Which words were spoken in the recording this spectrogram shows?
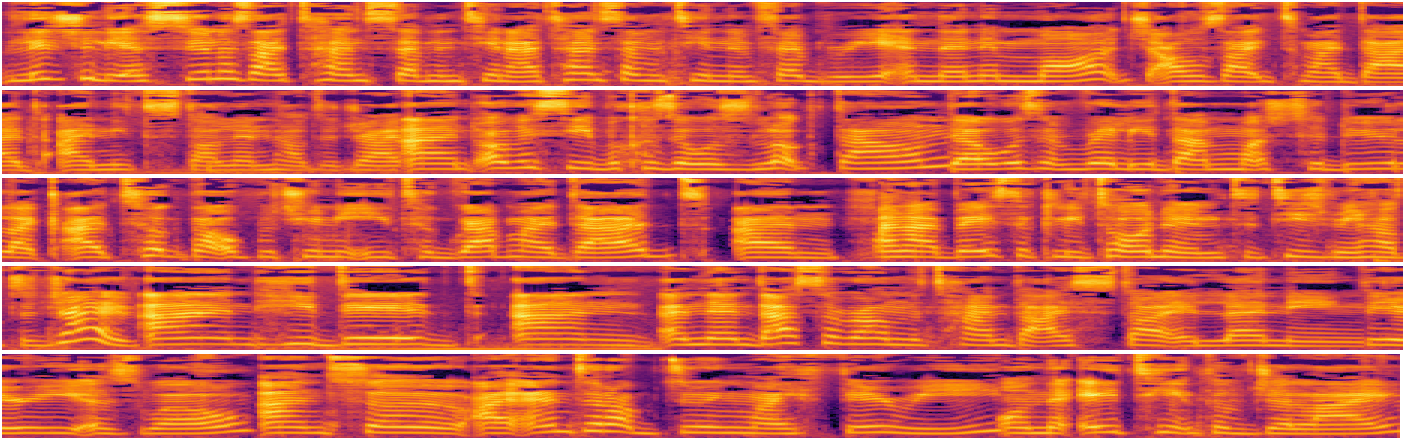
literally as soon as I turned 17, I turned 17 in February. And then in March, I was like to my dad, I need to start learning how to drive. And obviously because it was lockdown, there wasn't really that much to do. Like I took that opportunity to grab my dad and, and I basically told him to teach me how to drive. And he did. And, and then that's around the time that I started learning theory as well. And so I ended up doing my theory on the 18th of July.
